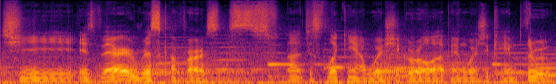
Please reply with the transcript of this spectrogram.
She is very risk averse, uh, just looking at where she grew up and where she came through.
